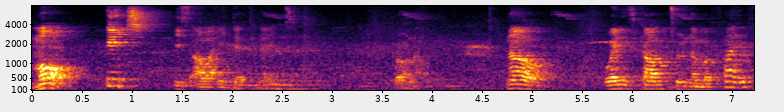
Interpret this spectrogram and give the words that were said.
more. Each is our indefinite pronoun. Now, when it's come to number five,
